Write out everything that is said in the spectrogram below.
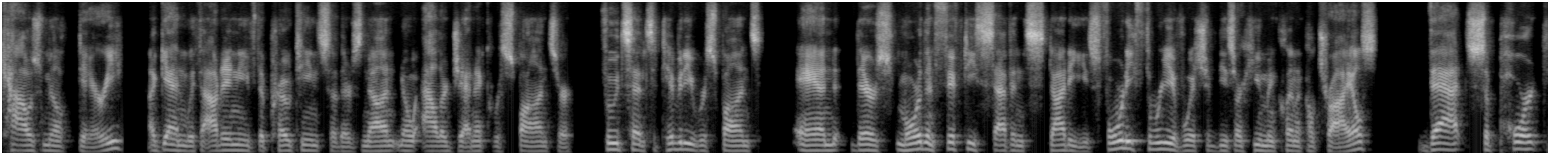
cow's milk dairy. Again, without any of the proteins. So there's none, no allergenic response or food sensitivity response. And there's more than 57 studies, 43 of which of these are human clinical trials that support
